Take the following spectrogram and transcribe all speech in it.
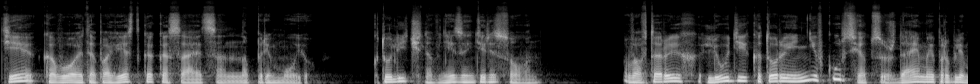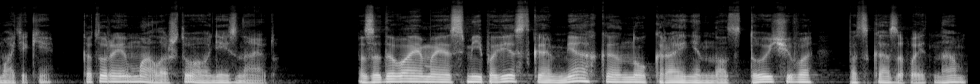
те, кого эта повестка касается напрямую, кто лично в ней заинтересован. Во-вторых, люди, которые не в курсе обсуждаемой проблематики, которые мало что о ней знают. Задаваемая СМИ повестка мягко, но крайне настойчиво подсказывает нам,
